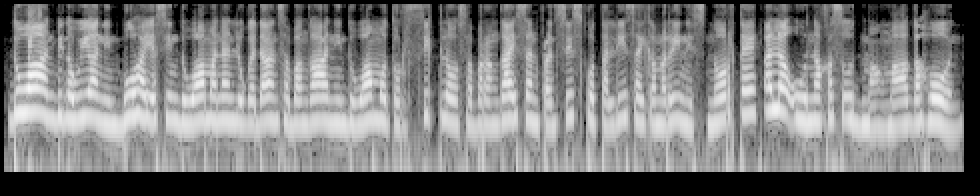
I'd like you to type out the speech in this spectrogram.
Duwaan binawian in buhay asin duwa manan lugadan sa banggaan in duwang motorsiklo sa barangay San Francisco, Talisay, Camarines Norte, alauna kasuudmang maagahon.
